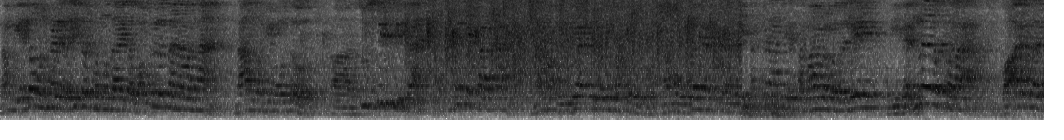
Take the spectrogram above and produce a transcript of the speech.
ನಮ್ಗೆಲ್ಲೋ ಒಂದ್ ಕಡೆ ರೈತ ಸಮುದಾಯದ ಒಕ್ಕಲುತನವನ್ನ ನಾವು ನೀವು ಒಂದು ಸೃಷ್ಟಿಸಿದ ಕಾರಣ ನಮ್ಮ ವಿದ್ಯಾರ್ಥಿಗಳು ನಮ್ಮ ಸಂಕ್ರಾಂತಿ ಸಮಾರಂಭದಲ್ಲಿ ನೀವೆಲ್ಲರೂ ಸಹ ಭಾರತದ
